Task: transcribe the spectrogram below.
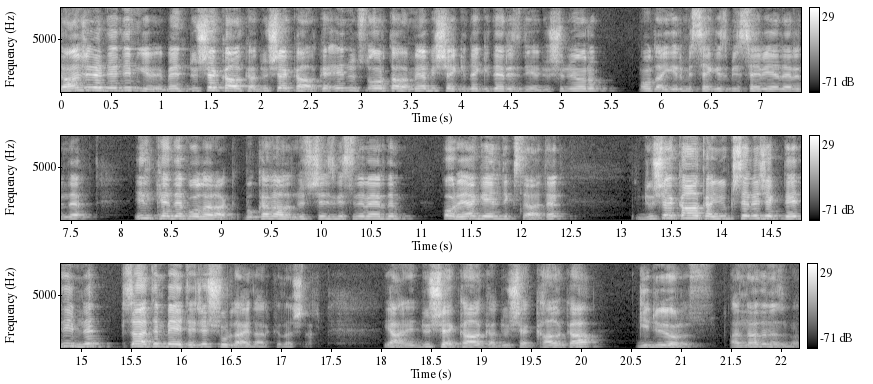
Daha önce de dediğim gibi ben düşe kalka düşe kalka en üst ortalamaya bir şekilde gideriz diye düşünüyorum. O da 28 bin seviyelerinde. İlk hedef olarak bu kanalın üst çizgisini verdim. Oraya geldik zaten. Düşe kalka yükselecek dediğimde zaten BTC şuradaydı arkadaşlar. Yani düşe kalka düşe kalka gidiyoruz. Anladınız mı?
